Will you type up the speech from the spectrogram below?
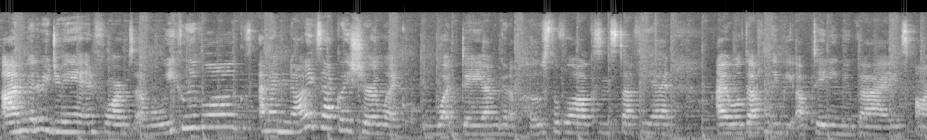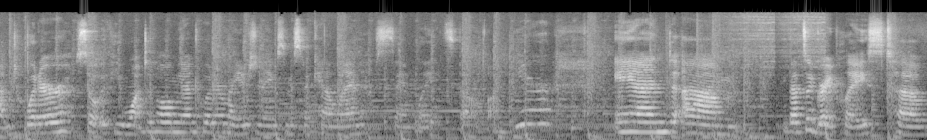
I'm going to be doing it in forms of weekly vlogs and I'm not exactly sure like what day I'm going to post the vlogs and stuff yet. I will definitely be updating you guys on Twitter. So if you want to follow me on Twitter, my username is Miss McKenna same way it's spelled on here. And um, that's a great place to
